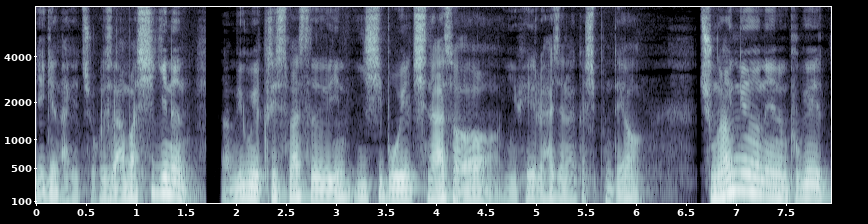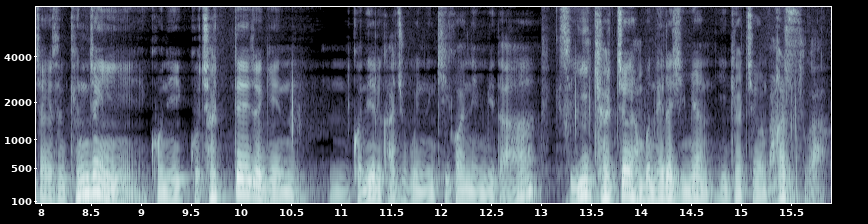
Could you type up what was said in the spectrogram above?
예견 하겠죠. 그래서 아마 시기는 미국의 크리스마스인 25일 지나서 이 회의를 하지 않을까 싶은데요. 중앙위원회는 북의 입장에서는 굉장히 권위 있고 절대적인 음, 권위를 가지고 있는 기관입니다. 그래서 이 결정이 한번 내려지면 이 결정을 막을 수가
